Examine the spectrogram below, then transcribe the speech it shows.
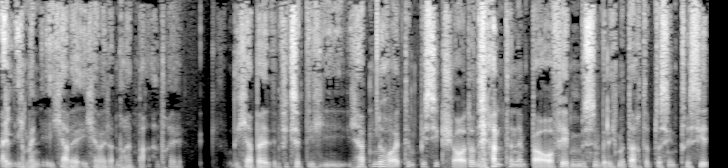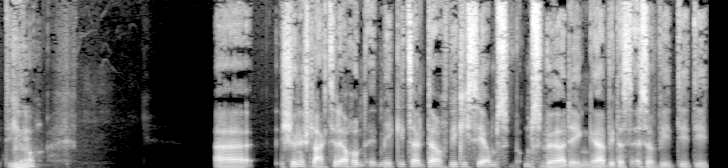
Weil ich meine, ich habe, ich habe da noch ein paar andere. Ich habe, wie gesagt, ich, ich habe nur heute ein bisschen geschaut und habe dann ein paar aufheben müssen, weil ich mir gedacht habe, das interessiert dich Mhm. auch. Äh, schöne Schlagzeile auch und mir geht's halt auch wirklich sehr ums, ums Wording, ja, wie das, also wie die, die,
